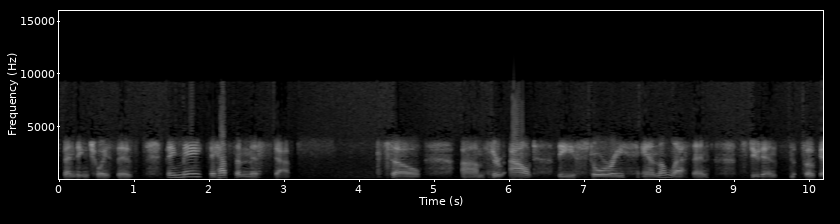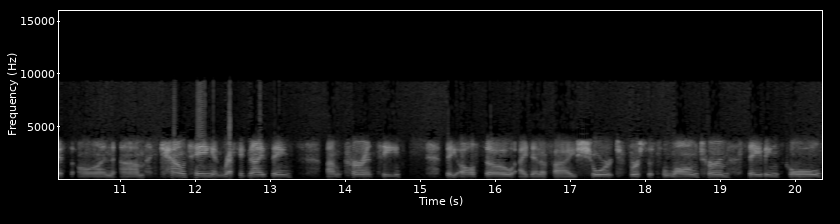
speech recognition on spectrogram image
spending choices, they make they have some missteps. So um, throughout the story and the lesson, students focus on um, counting and recognizing um, currency. They also identify short versus long term savings goals.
